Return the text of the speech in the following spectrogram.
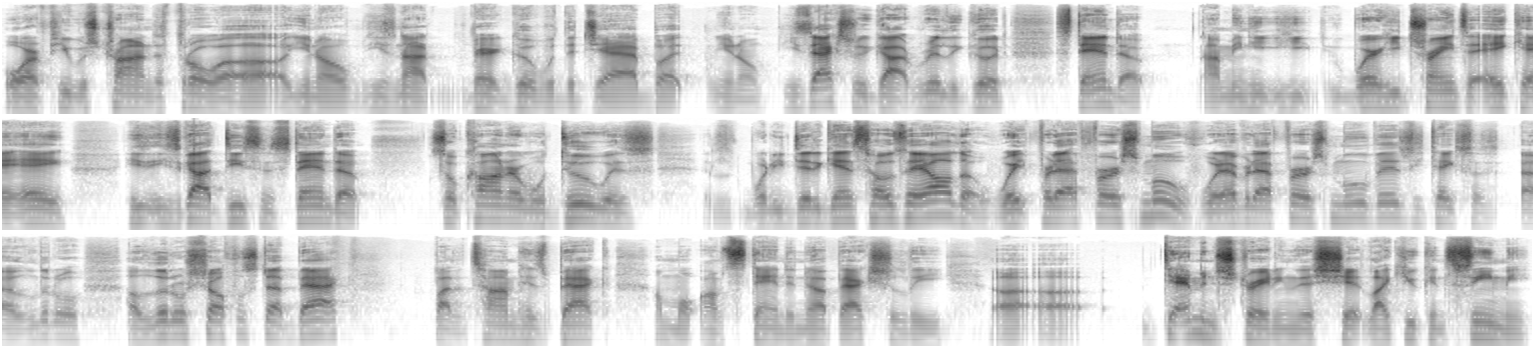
or if he was trying to throw a, you know, he's not very good with the jab, but you know, he's actually got really good stand up. I mean, he, he where he trains at AKA, he, he's got decent stand up. So Conor will do is what he did against Jose Aldo. Wait for that first move. Whatever that first move is, he takes a, a little a little shuffle step back. By the time his back, I'm, I'm standing up actually uh, uh, demonstrating this shit like you can see me.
